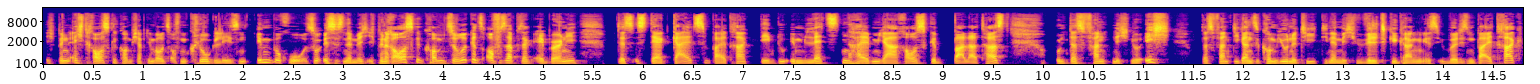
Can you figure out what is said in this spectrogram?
ich bin echt rausgekommen. Ich habe den bei uns auf dem Klo gelesen, im Büro. So ist es nämlich. Ich bin rausgekommen, zurück ins Office, habe gesagt, ey Bernie, das ist der geilste Beitrag, den du im letzten halben Jahr rausgeballert hast. Und das fand nicht nur ich, das fand die ganze Community, die nämlich wild gegangen ist über diesen Beitrag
